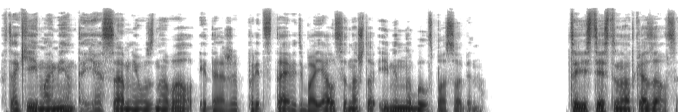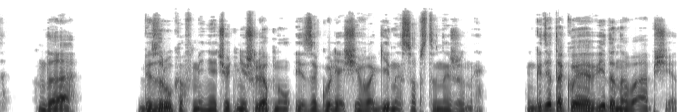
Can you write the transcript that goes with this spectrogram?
В такие моменты я сам не узнавал и даже представить боялся, на что именно был способен. Ты, естественно, отказался. Да. Безруков меня чуть не шлепнул из-за гулящей вагины собственной жены. Где такое видано вообще,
